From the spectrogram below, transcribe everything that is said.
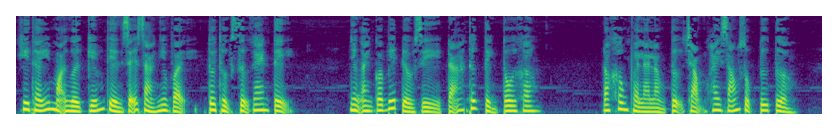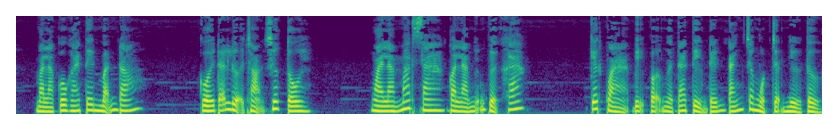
Khi thấy mọi người kiếm tiền dễ dàng như vậy, tôi thực sự ghen tị. Nhưng anh có biết điều gì đã thức tỉnh tôi không? Đó không phải là lòng tự trọng hay giáo dục tư tưởng, mà là cô gái tên Mẫn đó. Cô ấy đã lựa chọn trước tôi. Ngoài làm mát xa còn làm những việc khác. Kết quả bị vợ người ta tìm đến đánh trong một trận nhử tử.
